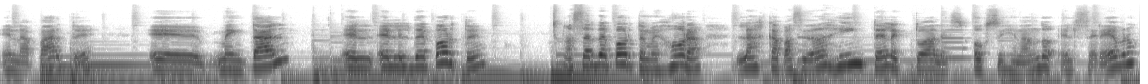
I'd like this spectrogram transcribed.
En la parte eh, mental, el, el deporte, hacer deporte mejora las capacidades intelectuales, oxigenando el cerebro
